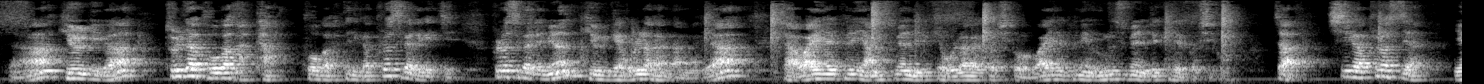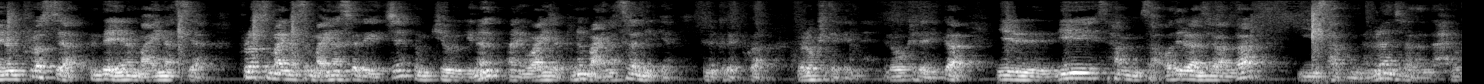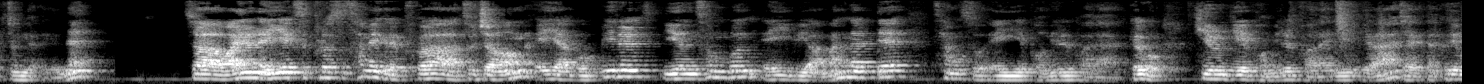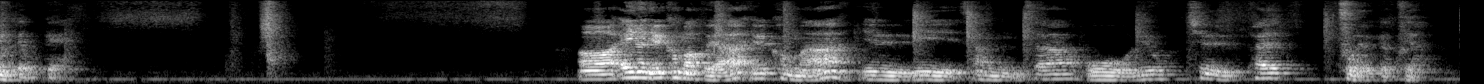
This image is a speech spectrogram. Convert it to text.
자, 기울기가 둘 다 부호가 같아. 부호가 같으니까 플러스가 되겠지. 플러스가 되면 기울기가 올라간단 말이야. 자, y절편이 양수면 이렇게 올라갈 것이고, y절편이 음수면 이렇게 될 것이고. 자, c가 플러스야. 얘는 플러스야. 근데 얘는 마이너스야. 플러스 마이너스 마이너스가 되겠지? 그럼 기울기는, 아니, y절편은 마이너스라는 얘기야. 그럼 그래프가 이렇게 되겠네. 이렇게 되니까 1, 2, 3, 4. 어디를 안 지나간다? 2, 4 분면을 안 지나간다. 이렇게 정리가 되겠네. 자, y는 ax 플러스 3의 그래프가 두 점 a하고 b를 이은 선분 ab와 만날 때 상수 a의 범위를 구하라. 결국 기울기의 범위를 구하라 이 얘기야. 자, 일단 그림을 그려볼게. 어, a는 1,9야. 1, 1, 2, 3, 4, 5, 6, 7, 8, 9. 여기가 9야.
